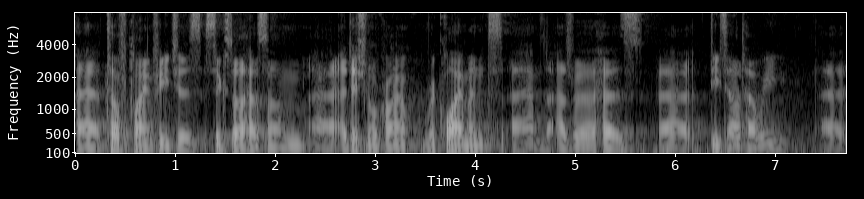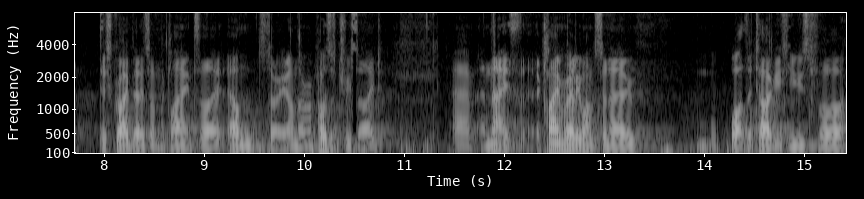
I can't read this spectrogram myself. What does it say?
uh, TUF client features, Sigstore has some uh, additional requirements um, that Asra has uh, detailed how we uh, describe those on the client side, sorry, on the repository side. Um, and that is, a client really wants to know what the target's used for.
